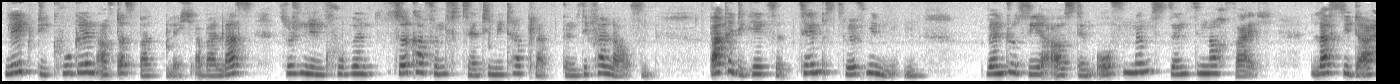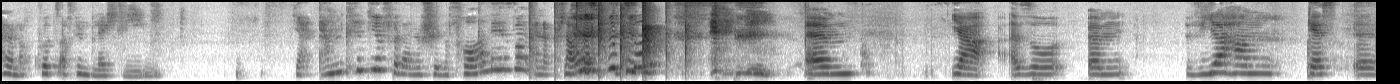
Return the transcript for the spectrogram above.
Leg die Kugeln auf das Backblech, aber lass zwischen den Kugeln ca. 5 cm Platz, denn sie verlaufen. Backe die Kekse 10 bis 12 Minuten. Wenn du sie aus dem Ofen nimmst, sind sie noch weich. Lass sie daher noch kurz auf dem Blech liegen. Ja, danke dir für deine schöne Vorlesung. Ein Applaus bitte. ähm, ja, also ähm, wir haben gest, äh,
